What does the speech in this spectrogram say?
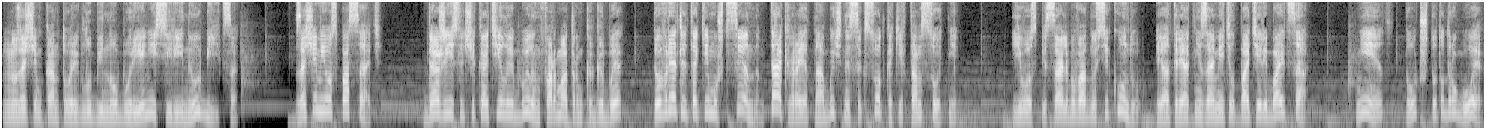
Но зачем конторе глубинного бурения серийный убийца? Зачем его спасать? Даже если Чикатило и был информатором КГБ, то вряд ли таким уж ценным. Так, вероятно, обычный сексот, каких там сотни. Его списали бы в одну секунду, и отряд не заметил потери бойца. Нет, тут что-то другое.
